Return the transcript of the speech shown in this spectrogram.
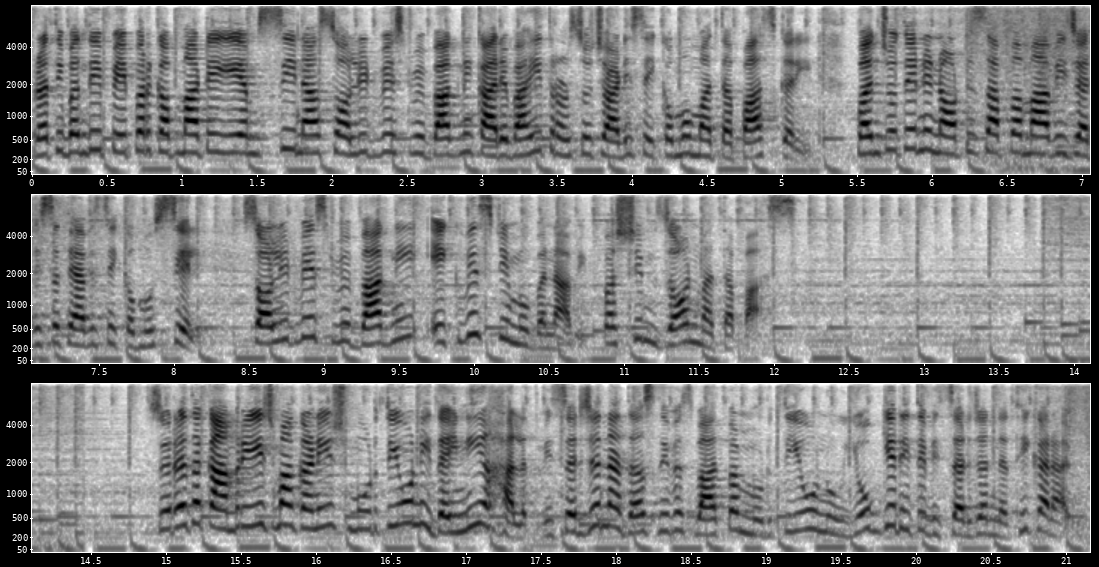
પ્રતિબંધિત પેપર કપ માટે એએમસીના સોલિડ વેસ્ટ વિભાગની કાર્યવાહી ત્રણસો ચાળીસ એકમોમાં તપાસ કરી. પંચોતેરને નોટિસ આપવામાં આવી જ્યારે સત્યાવીસ એકમો સીલ સોલિડ વેસ્ટ વિભાગની એકવીસ ટીમો બનાવી. પશ્ચિમ ઝોનમાં તપાસ. સુરત કામરેજમાં ગણેશ મૂર્તિઓની દયનીય હાલત. વિસર્જનના દસ દિવસ બાદ પણ મૂર્તિઓનું યોગ્ય રીતે વિસર્જન નથી કરાયું.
